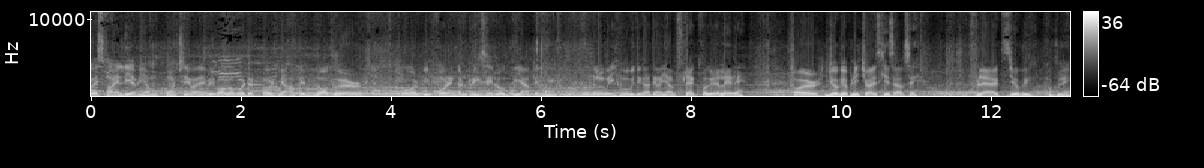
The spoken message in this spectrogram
बस फाइनली अभी हम पहुँचने वाले हैं भाई वाघा बॉर्डर और यहाँ पे ब्लॉगर और भी फॉरेन कंट्री से लोग भी यहाँ पे हैं। चलो भाई, वो भी दिखाते हैं यहाँ पे फ्लैग वगैरह ले रहे हैं। और जो भी अपनी चॉइस के हिसाब से फ्लैग्स जो भी अपने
